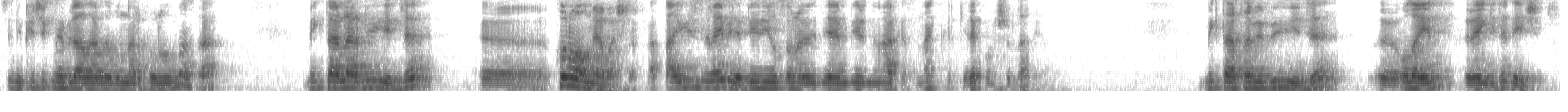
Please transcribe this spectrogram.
Şimdi küçük meblağlarda bunlar konu olmaz da miktarlar büyüyünce e, konu olmaya başlar. Hatta 100 lirayı bile bir yıl sonra ödeyen birinin arkasından 40 kere konuşurlar yani. Miktar tabii büyüyünce e, olayın rengi de değişir.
